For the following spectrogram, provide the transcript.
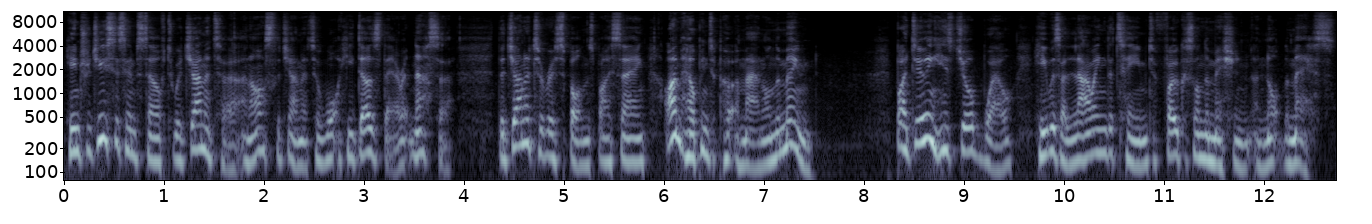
He introduces himself to a janitor and asks the janitor what he does there at NASA. The janitor responds by saying, I'm helping to put a man on the moon. By doing his job well, he was allowing the team to focus on the mission and not the mess.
